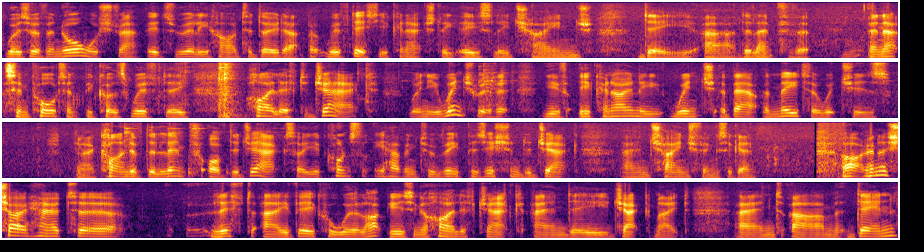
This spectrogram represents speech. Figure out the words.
Whereas with a normal strap it's really hard to do that but with this you can actually easily change the uh, the length of it. And that's important because with the high lift jack when you winch with it you can only winch about a meter which is you know, kind of the length of the jack. So you're constantly having to reposition the jack and change things again. Right, I'm going to show how to lift a vehicle wheel up using a high lift jack and the jackmate and um, then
